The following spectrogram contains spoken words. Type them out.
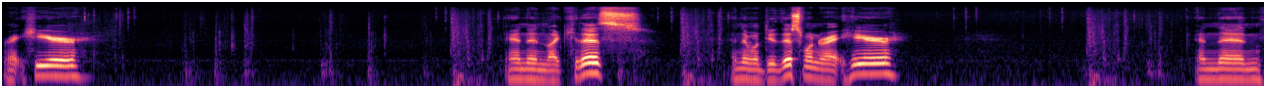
Right here. And then like this. And then we'll do this one right here. And then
